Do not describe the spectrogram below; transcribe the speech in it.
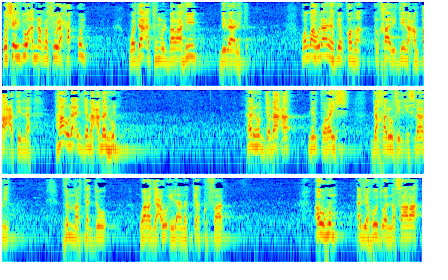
وشهدوا أن الرسول حق وجاءتهم البراهين بذلك. والله لا يهدي القوم الخارجين عن طاعة الله. هؤلاء الجماعة من هم؟ هل هم جماعة من قريش دخلوا في الإسلام ثم ارتدوا ورجعوا إلى مكة كفار؟ أو هم اليهود والنصارى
